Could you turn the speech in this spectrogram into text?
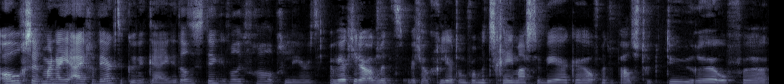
oog zeg maar, naar je eigen werk te kunnen kijken. Dat is denk ik wat ik vooral heb geleerd. En werk je daar ook met, werd je ook geleerd om bijvoorbeeld met schema's te werken? Of met bepaalde structuren? Of van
